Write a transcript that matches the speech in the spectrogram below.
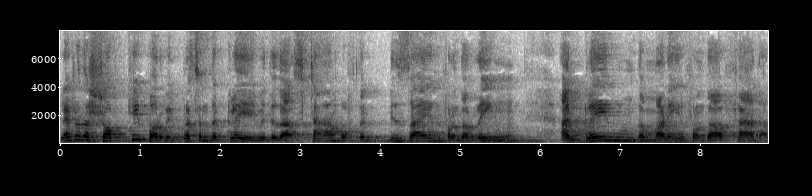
Later, the shopkeeper will present the clay with the stamp of the design from the ring and claim the money from the father.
